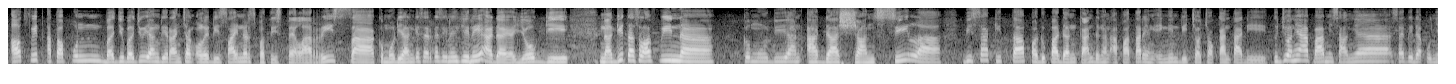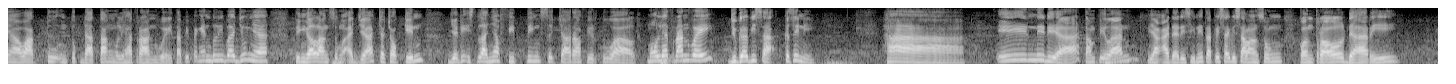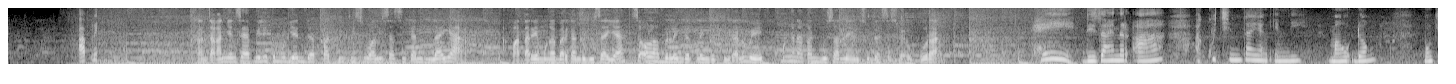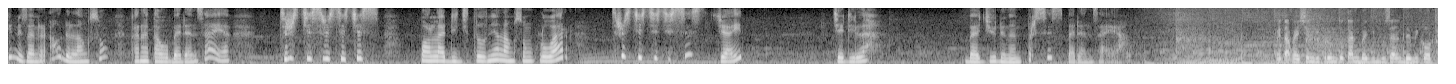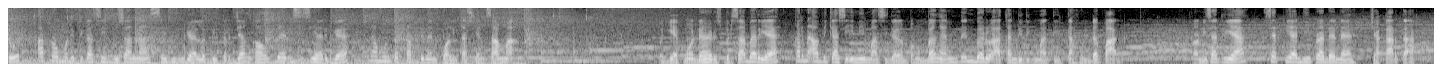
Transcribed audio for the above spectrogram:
outfit ataupun baju-baju yang dirancang oleh desainer seperti Stella Risa, kemudian geser ke sini-sini ada Yogi, Nagita Slavina, kemudian ada Shansila, bisa kita padu-padankan dengan avatar yang ingin dicocokkan tadi. Tujuannya apa? Misalnya saya tidak punya waktu untuk datang melihat runway, tapi pengen beli bajunya, tinggal langsung aja cocokin, jadi istilahnya fitting secara virtual. Mau lihat runway juga bisa, ke sini. Ha, ini dia tampilan yang ada di sini, tapi saya bisa langsung kontrol dari aplikasi. Rancangan yang saya pilih kemudian dapat divisualisasikan di layar. Avatar yang menggambarkan tubuh saya seolah berlenggak-lenggok di runway mengenakan busana yang sudah sesuai ukuran. Hey, desainer A, aku cinta yang ini. Mau dong? Mungkin desainer A udah langsung karena tahu badan saya. Cus, cus, cus, cus, cus. Pola digitalnya langsung keluar. Cus, cus, cus, cus, cus. Jahit. Jadilah baju dengan persis badan saya. Meta Fashion diperuntukkan bagi busana demi kortur atau modifikasi busana sehingga lebih terjangkau dari sisi harga namun tetap dengan kualitas yang sama. Pegiat mode harus bersabar ya, karena aplikasi ini masih dalam pengembangan dan baru akan dinikmati tahun depan. Roni Satria, Septiadi Pradana, Jakarta.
